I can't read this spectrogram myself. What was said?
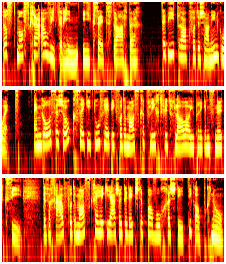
dass die Masken auch weiterhin eingesetzt werden. Der Beitrag von Janine Gut. Ein grosser Schock sei die Aufhebung der Maskenpflicht für die Flava übrigens nicht gewesen. Der Verkauf der Masken hätte auch schon in den letzten paar Wochen stetig abgenommen.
